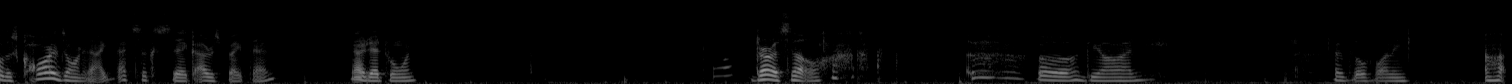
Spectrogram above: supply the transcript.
Oh, there's cards on it. I, that looks sick. I respect that. Now Deadpool one. Duracell. oh god. That's so funny. Uh -huh.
